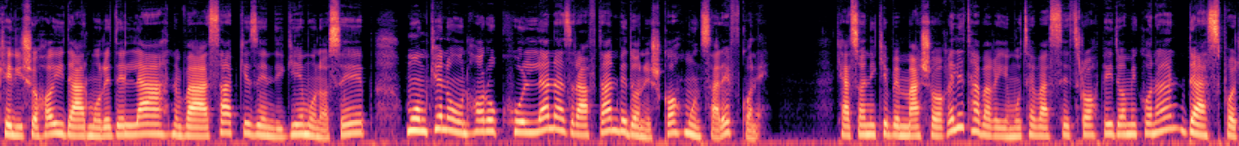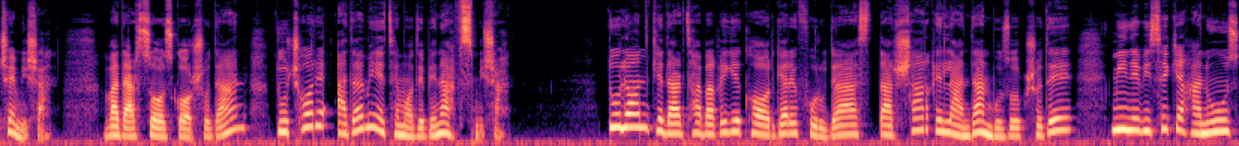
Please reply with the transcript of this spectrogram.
کلیشه هایی در مورد لحن و سبک زندگی مناسب ممکن اونها رو کلن از رفتن به دانشگاه منصرف کنه. کسانی که به مشاغل طبقه متوسط راه پیدا می‌کنن دست پاچه میشن و در سازگار شدن دچار عدم اعتماد به نفس میشن. دولان که در طبقه کارگر فروده است در شرق لندن بزرگ شده می نویسه که هنوز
